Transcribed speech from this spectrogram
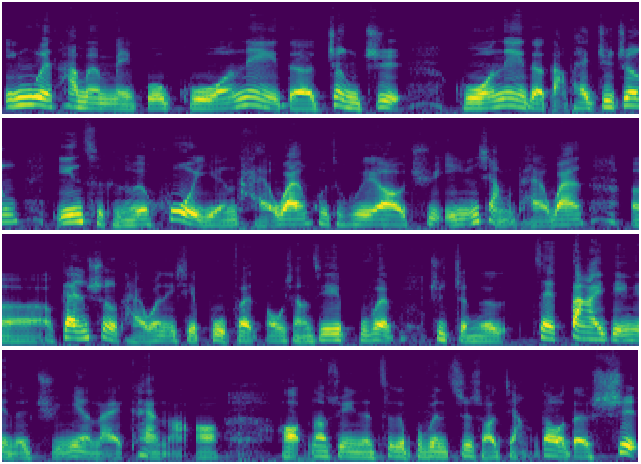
因为他们美国国内的政治、国内的党派之争，因此可能会祸延台湾，或者会要去影响台湾，呃，干涉台湾的一些部分。我想这些部分是整个再大一点点的局面来看了啊。好，那所以呢，这个部分至少讲到的是。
